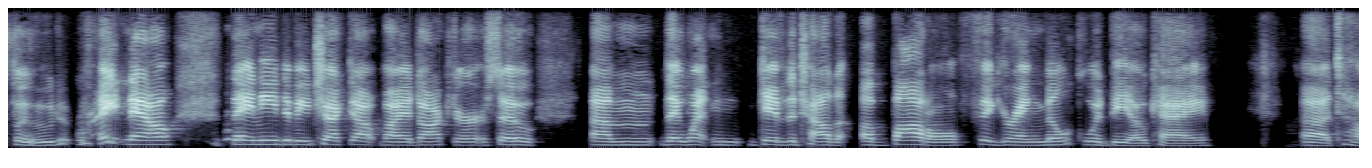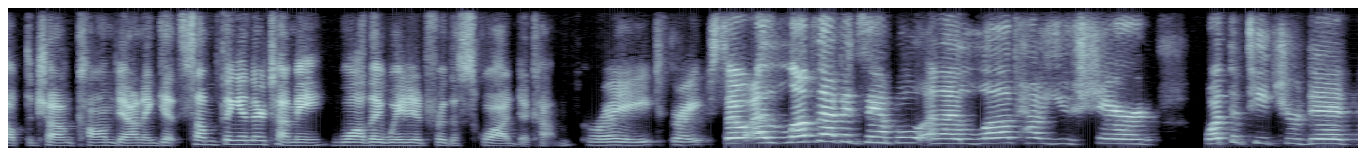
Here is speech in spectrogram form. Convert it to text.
food right now. They need to be checked out by a doctor. So um, they went and gave the child a bottle figuring milk would be okay uh, to help the child calm down and get something in their tummy while they waited for the squad to come. Great, great. So I love that example, and I love how you shared what the teacher did.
